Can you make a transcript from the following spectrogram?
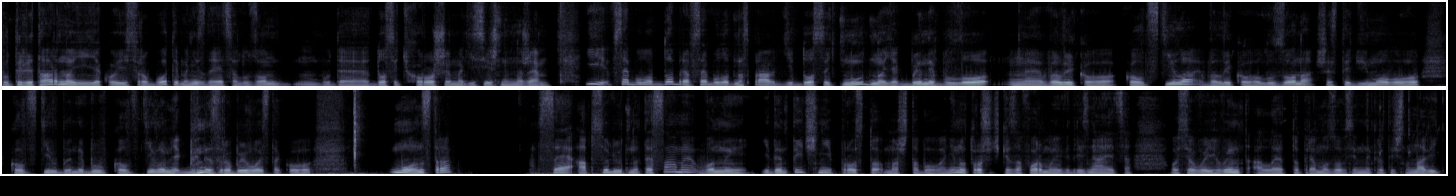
утилітарної якоїсь роботи, мені здається, лузон буде досить хорошим медісічним ножем. І все було б добре, все було б насправді досить нудно, якби не було великого колдстіла, великого лузона 6-дюймового. Колдстіл би не був колдстілом, якби не зробив ось такого монстра. Все абсолютно те саме, вони ідентичні, просто масштабовані. Ну, трошечки за формою відрізняється осьовий гвинт, але то прямо зовсім не критично. Навіть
